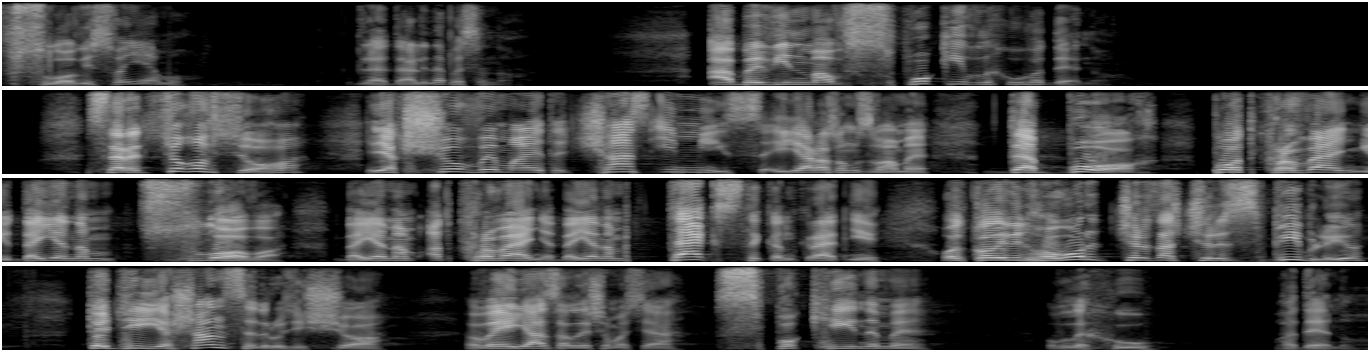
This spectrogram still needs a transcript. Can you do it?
в слові своєму. Для далі написано. Аби він мав спокій в лиху годину. Серед цього всього, якщо ви маєте час і місце, і я разом з вами, де Бог по откровенню дає нам слово, дає нам откровення, дає нам тексти конкретні, от коли він говорить через нас через Біблію, тоді є шанси, друзі, що ви і я залишимося спокійними в лиху годину.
